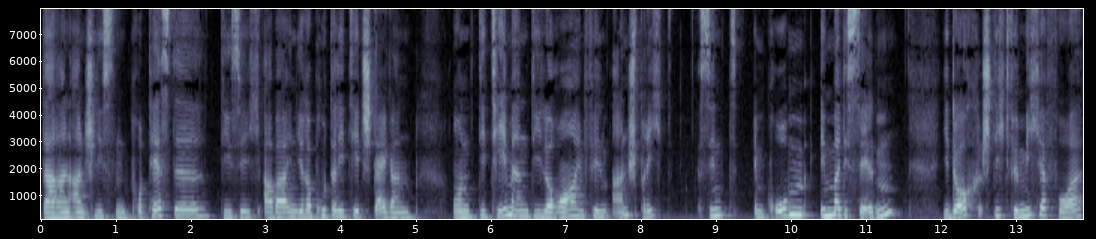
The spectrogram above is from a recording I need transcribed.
daran anschließend Proteste, die sich aber in ihrer Brutalität steigern. Und die Themen, die Laurent im Film anspricht, sind im groben immer dieselben. Jedoch sticht für mich hervor,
